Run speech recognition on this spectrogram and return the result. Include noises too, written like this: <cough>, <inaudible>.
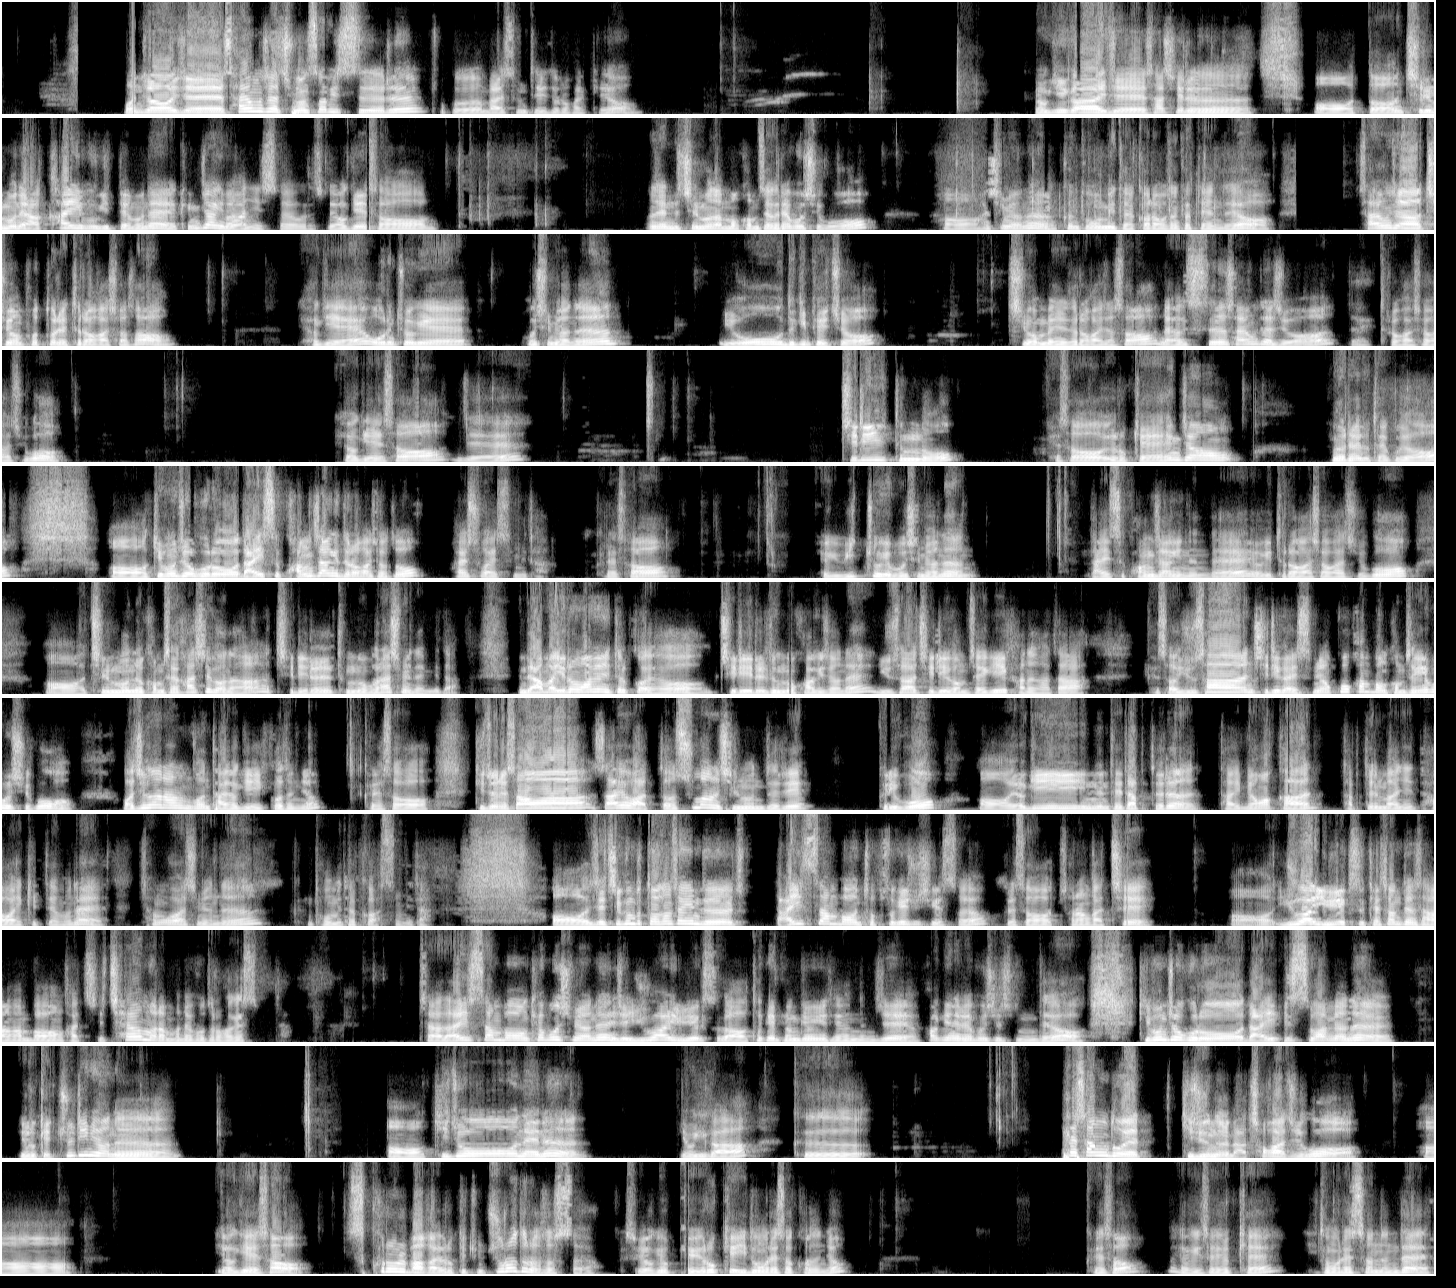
먼저 이제 사용자 지원 서비스를 조금 말씀드리도록 할게요. 여기가 이제 사실은 어, 어떤 질문의 아카이브이기 때문에 굉장히 많이 있어요. 그래서 여기에서 선생님들 질문 한번 검색을 해보시고 어, 하시면은 큰 도움이 될 거라고 생각되는데요. 사용자 지원 포털에 들어가셔서 여기에 오른쪽에 보시면은 요 느낌표 있죠? 지원 메뉴 들어가셔서 나이스 사용자 지원 네, 들어가셔가지고 여기에서 이제 질의 등록 해서 이렇게 행정을 해도 되고요. 어, 기본적으로 나이스 광장에 들어가셔도 할 수가 있습니다. 그래서 여기 위쪽에 보시면은 나이스 광장이 있는데 여기 들어가셔가지고 어, 질문을 검색하시거나 질의를 등록을 하시면 됩니다. 근데 아마 이런 화면이 뜰 거예요. 질의를 등록하기 전에 유사 질의 검색이 가능하다. 그래서 유사한 질의가 있으면 꼭 한번 검색해 보시고 어지간한 건 다 여기에 있거든요. 그래서 기존에 쌓아, 쌓여왔던 수많은 질문들이 그리고 어, 여기 있는 대답들은 다 명확한 답들만이 나와 있기 때문에 참고하시면은 큰 도움이 될 것 같습니다. 어, 이제 지금부터 선생님들 나이스 한번 접속해 주시겠어요? 그래서 저랑 같이 어, UI, UX 개선된 사항 한번 같이 체험을 한번 해보도록 하겠습니다. 자, 나이스 한번 켜보시면은 이제 UI, UX가 어떻게 변경이 되었는지 확인을 해보실 수 있는데요. 기본적으로 나이스 화면을 이렇게 줄이면은 어, 기존에는 여기가 그 해상도의 기준을 맞춰가지고 어, 여기에서 스크롤 바가 이렇게 좀 줄어들었었어요. 그래서 이렇게, 이렇게 이동을 했었거든요. 그래서 여기서 이렇게 이동을 했었는데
